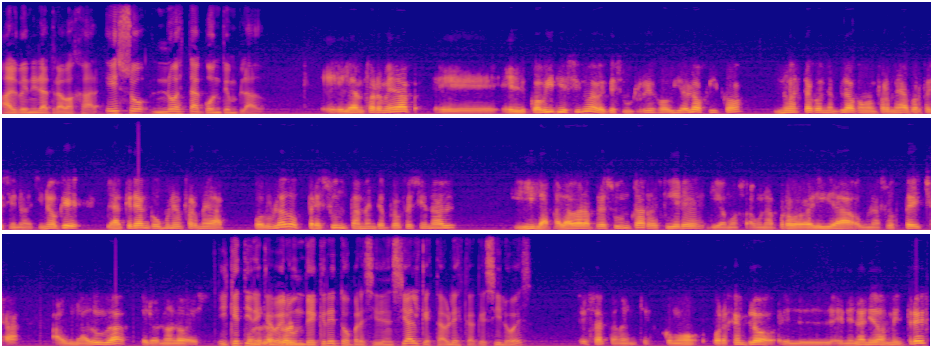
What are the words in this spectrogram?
al venir a trabajar. Eso no está contemplado. Eh, la enfermedad, eh, el COVID-19, que es un riesgo biológico, no está contemplado como enfermedad profesional, sino que la crean como una enfermedad, por un lado, presuntamente profesional, y la palabra presunta refiere, digamos, a una probabilidad o una sospecha a una duda, pero no lo es. ¿Y qué tiene que haber un decreto presidencial que establezca que sí lo es? Exactamente, como por ejemplo el, en el año 2003,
